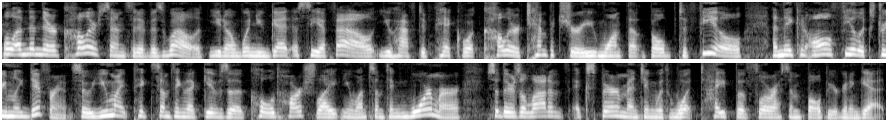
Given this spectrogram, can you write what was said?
Well, and then they're color sensitive as well. You know, when you get a CFL, you have to pick what color temperature you want that bulb to feel, and they can all feel extremely different. So you might pick something that gives a cold, harsh light, and you want something warmer. So there's a lot of experimenting with what type of fluorescent bulb you're going to get.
